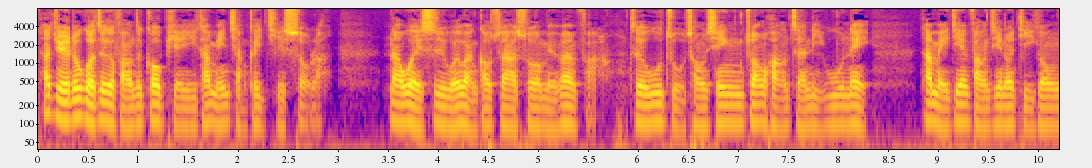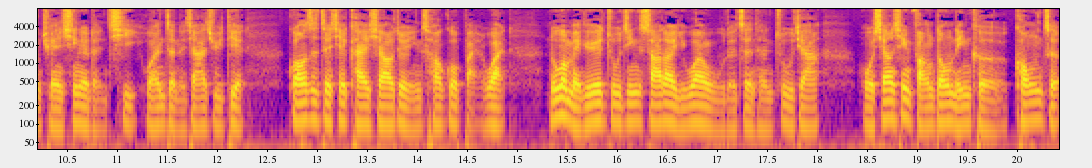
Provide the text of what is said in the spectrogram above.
她觉得如果这个房子够便宜，她勉强可以接受了。那我也是委婉告诉她说：“没办法，这屋主重新装潢整理屋内。”他每间房间都提供全新的冷气、完整的家具店，光是这些开销就已经超过百万。如果每个月租金杀到一万五的整层住家，我相信房东宁可空着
